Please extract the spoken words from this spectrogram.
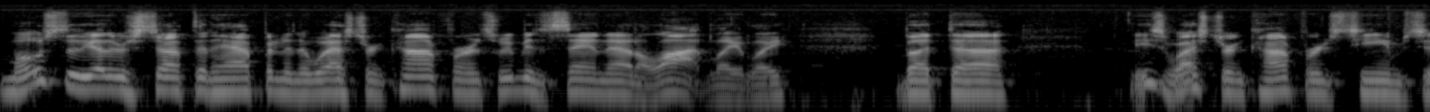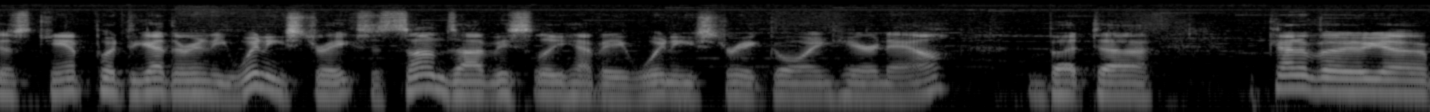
most of the other stuff that happened in the Western Conference. We've been saying that a lot lately, but uh, these Western Conference teams just can't put together any winning streaks. The Suns obviously have a winning streak going here now, but uh, kind of a uh,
